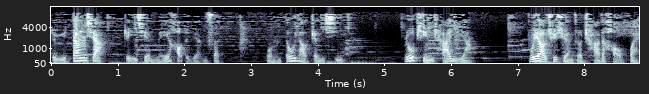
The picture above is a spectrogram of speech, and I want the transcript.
对于当下这一切美好的缘分，我们都要珍惜，如品茶一样，不要去选择茶的好坏。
